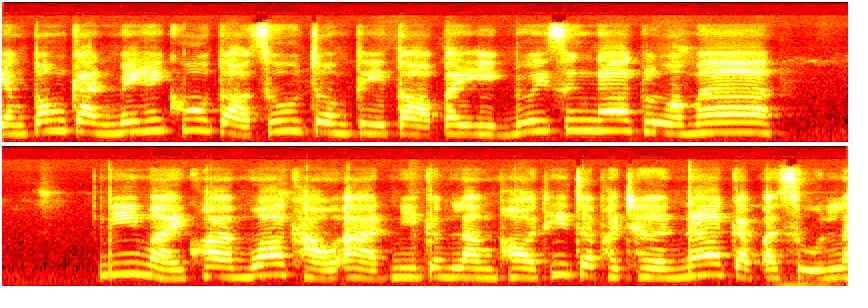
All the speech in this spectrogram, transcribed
ยังป้องกันไม่ให้คู่ต่อสู้โจมตีต่อไปอีกด้วยซึ่งน่ากลัวมากนี่หมายความว่าเขาอาจมีกำลังพอที่จะเผชิญหน้ากับอสูรไล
